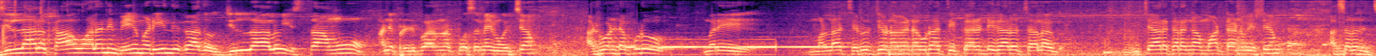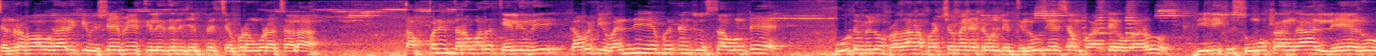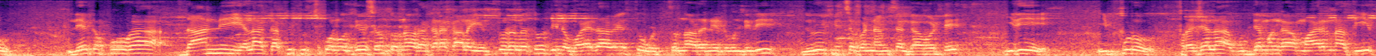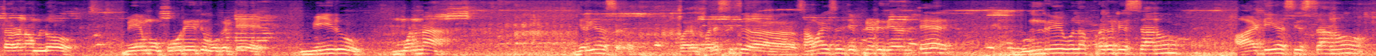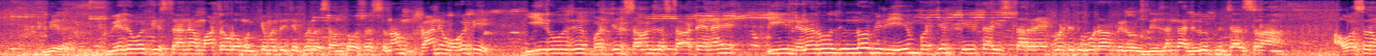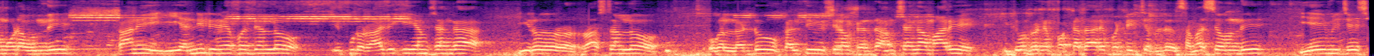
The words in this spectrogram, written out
జిల్లాలు కావాలని మేము అడిగింది కాదు జిల్లాలు ఇస్తాము అని ప్రతిపాదన కోసమే మేము వచ్చాం. అటువంటప్పుడు మరి మళ్ళా చరిత్రమైనా కూడా తిక్కారెడ్డి గారు చాలా విచారకరంగా మాట్లాడిన విషయం. అసలు చంద్రబాబు గారికి విషయమే తెలియదని చెప్పేసి చెప్పడం కూడా చాలా తప్పని తర్వాత తేలింది. కాబట్టి ఇవన్నీ నేపథ్యం చూస్తూ ఉంటే కూటమిలో ప్రధాన పక్షమైనటువంటి తెలుగుదేశం పార్టీ వారు దీనికి సుముఖంగా లేరు. లేకపోగా దాన్ని ఎలా కప్పిపుచ్చుకోని ఉద్దేశంతో రకరకాల ఎత్తుగడలతో దీన్ని వాయిదా వేస్తూ వస్తున్నారనేటువంటిది నిరూపించబడిన అంశం కాబట్టి ఇది ఇప్పుడు ప్రజల ఉద్యమంగా మారిన ఈ తరుణంలో మేము కోరేది ఒకటే మీరు మొన్న జరిగిన స- పరి- పరిస్థితి సమావేశం చెప్పినట్టు ఏంటంటే గుండ్రేవుల ప్రకటిస్తాను ఆర్డిఎస్ ఇస్తాను వేదవతి ఇస్తానని మాట కూడా ముఖ్యమంత్రి చెప్పిన సంతోషిస్తున్నాం. కానీ ఒకటి ఈరోజే బడ్జెట్ సమావేశం స్టార్ట్ అయినాయి. ఈ నెల రోజుల్లో మీరు ఏం బడ్జెట్ కేటాయిస్తారనేటువంటిది కూడా మీరు నిజంగా నిరూపించాల్సిన అవసరం కూడా ఉంది. కానీ ఈ అన్నిటి నేపథ్యంలో ఇప్పుడు రాజకీయ అంశంగా ఈరోజు రాష్ట్రంలో ఒక లడ్డు కల్తీ విషయం పెద్ద అంశంగా మారి ఇటువంటి పక్కదారి పట్టించే సమస్య ఉంది. ఏమి చేసి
